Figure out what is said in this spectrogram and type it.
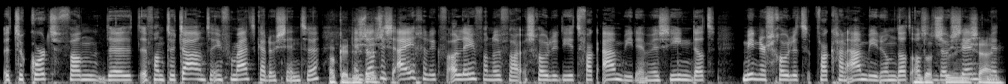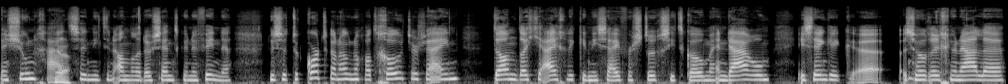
het tekort van, de, van het totaal aantal informatica docenten. Dus en dat dus- is eigenlijk alleen van de scholen die het vak aanbieden. En we zien dat minder scholen het vak gaan aanbieden. Omdat als Omdat een docent met pensioen gaat, Ja. ze niet een andere docent kunnen vinden. Dus het tekort kan ook nog wat groter zijn dan dat je eigenlijk in die cijfers terug ziet komen. En daarom is denk ik eh, zo'n regionale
